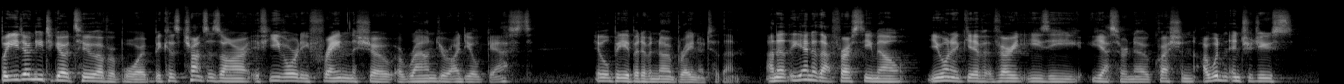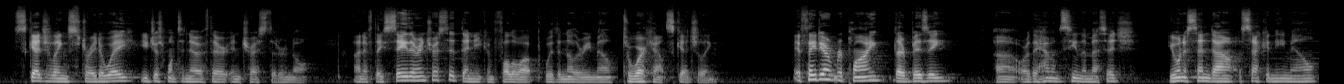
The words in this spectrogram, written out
But you don't need to go too overboard because chances are, if you've already framed the show around your ideal guest, it will be a bit of a no brainer to them. And at the end of that first email, you want to give a very easy yes or no question. I wouldn't introduce scheduling straight away. You just want to know if they're interested or not. And if they say they're interested, then you can follow up with another email to work out scheduling. If they don't reply, they're busy, uh, or they haven't seen the message, you want to send out a second email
